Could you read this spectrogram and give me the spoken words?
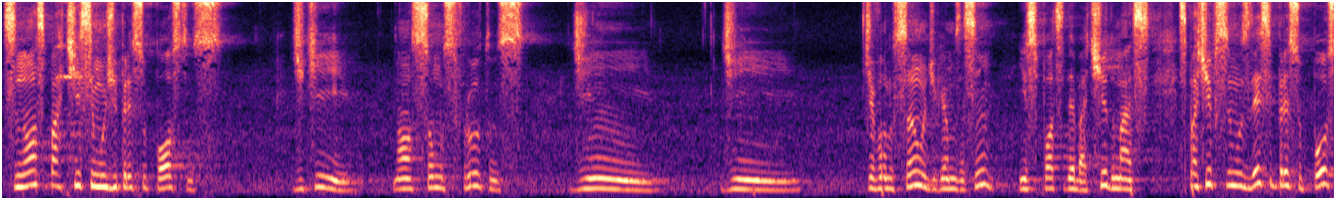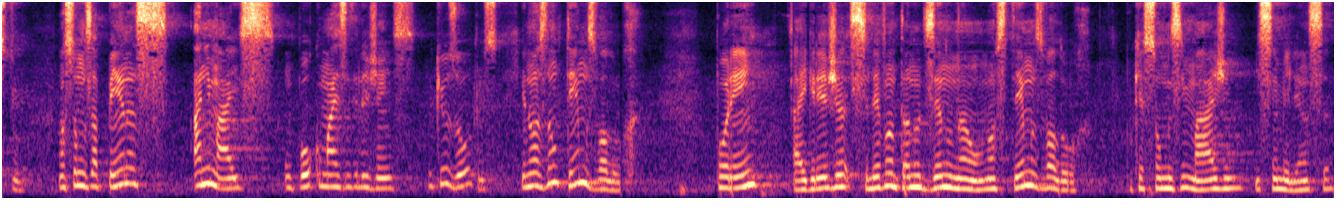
Se nós partíssemos de pressupostos de que nós somos frutos de, de de evolução, digamos assim, isso pode ser debatido, mas se partíssemos desse pressuposto, nós somos apenas animais um pouco mais inteligentes do que os outros, e nós não temos valor. Porém, a igreja se levantando dizendo: não, nós temos valor, porque somos imagem e semelhança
